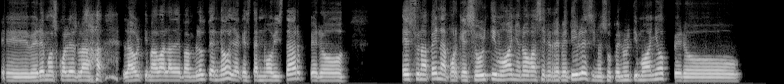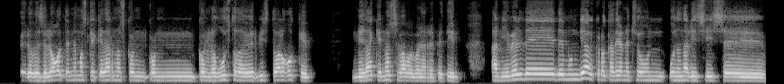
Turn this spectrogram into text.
Eh, veremos cuál es la, la, última bala de Van Bluten, ¿no? Ya que está en Movistar, pero es una pena porque su último año no va a ser irrepetible, sino su penúltimo año, pero pero desde luego tenemos que quedarnos con, el gusto de haber visto algo que me da que no se va a volver a repetir. A nivel de, mundial, creo que Adrián ha hecho un, análisis eh,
